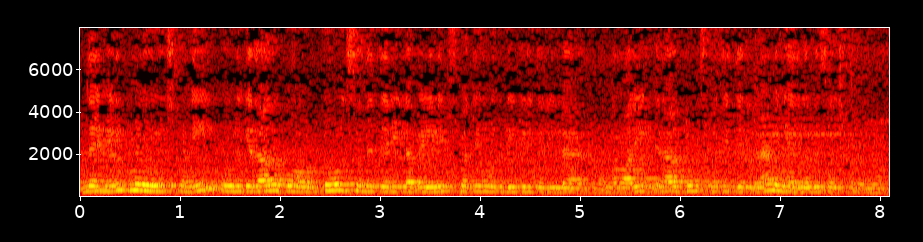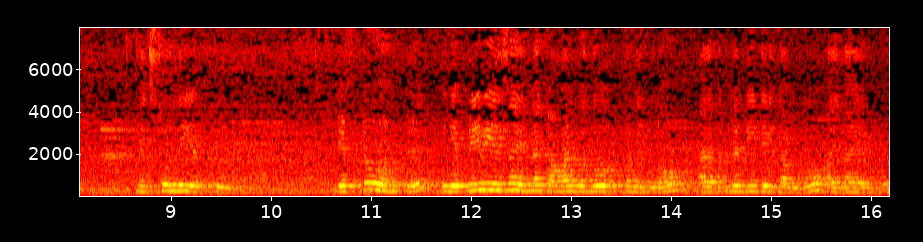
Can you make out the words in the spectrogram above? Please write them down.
இந்த ஹெல்ப் மெனு யூஸ் பண்ணி உங்களுக்கு ஏதாவது இப்போ டூல்ஸ் வந்து தெரியல இப்போ எலிப்ஸ் பற்றி உங்களுக்கு டிகிரி தெரியல அந்த மாதிரி ஏதாவது டூல்ஸ் பற்றி தெரியலன்னா நீங்கள் இதில் சர்ச் பண்ணிக்கலாம். நெக்ஸ்ட் வந்து எஃப் டூ எஃப் டூ வந்துட்டு நீங்கள் ப்ரீவியஸாக என்ன கமாண்ட் வந்து ஒர்க் பண்ணீங்களோ அதை பற்றின டீட்டெயில் காமிக்கும். அதுதான் F two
